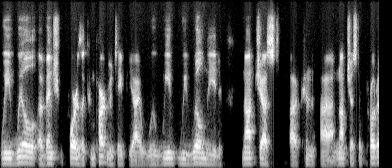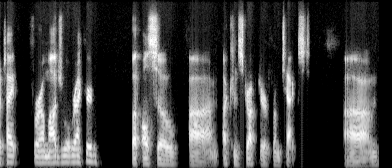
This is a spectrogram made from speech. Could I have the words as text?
we will eventually, for the compartment API, we, we, we will need not just a con, uh, not just a prototype for a module record, but also um, a constructor from text. Um,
